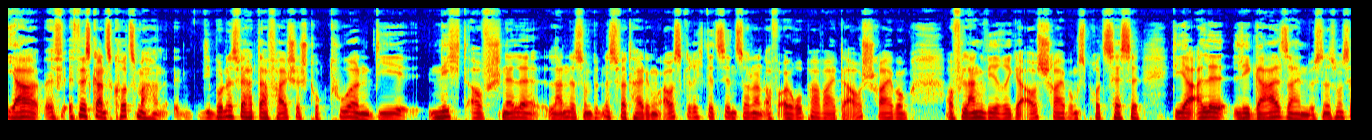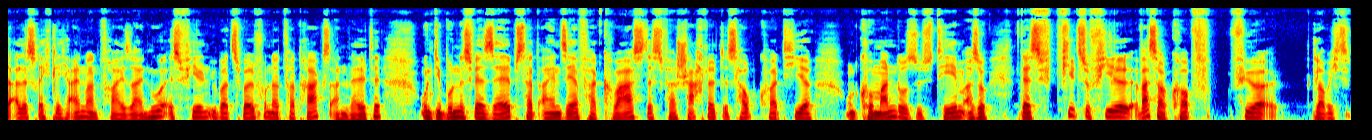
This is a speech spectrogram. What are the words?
ja, ich, will es ganz kurz machen. Die Bundeswehr hat da falsche Strukturen, die nicht auf schnelle Landes- und Bündnisverteidigung ausgerichtet sind, sondern auf europaweite Ausschreibung, auf langwierige Ausschreibungsprozesse, die ja alle legal sein müssen. Das muss ja alles rechtlich einwandfrei sein. Nur es fehlen über 1200 Vertragsanwälte und die Bundeswehr selbst hat ein sehr verquastes, verschachteltes Hauptquartier und Kommandosystem. Also da ist viel zu viel Wasserkopf für glaube ich,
